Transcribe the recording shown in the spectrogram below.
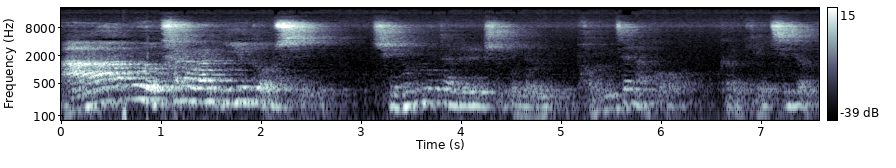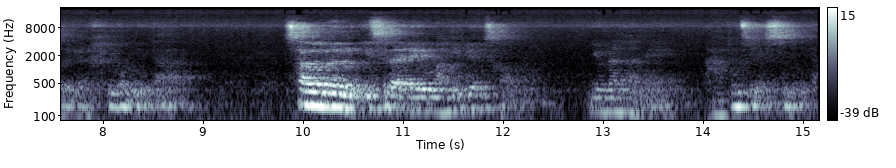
아무 타당한 이유도 없이 죄 없는 자를 죽이는 범죄라고 그렇게 지적을 한 겁니다. 사울은 이스라엘의 왕이 되어서 유나단의 아버지였습니다.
